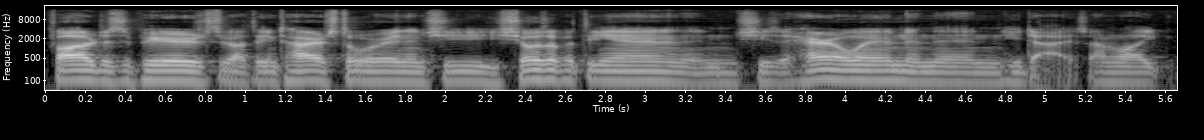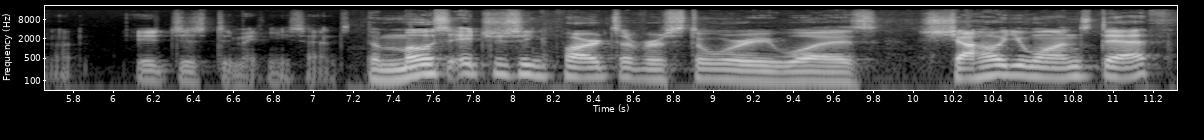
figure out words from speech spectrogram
father disappears throughout the entire story, and then she shows up at the end, and she's a heroine, and then he dies. I'm like, it just didn't make any sense. The most interesting parts of her story was Xiahou Yuan's death.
